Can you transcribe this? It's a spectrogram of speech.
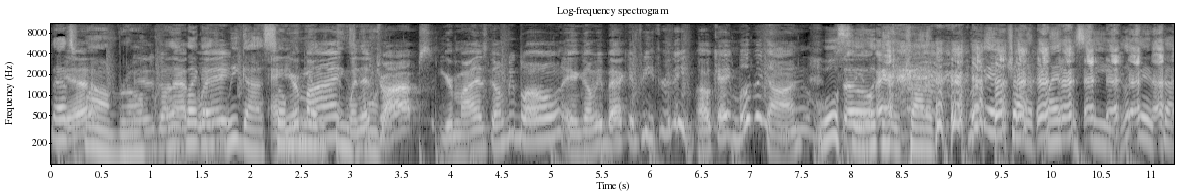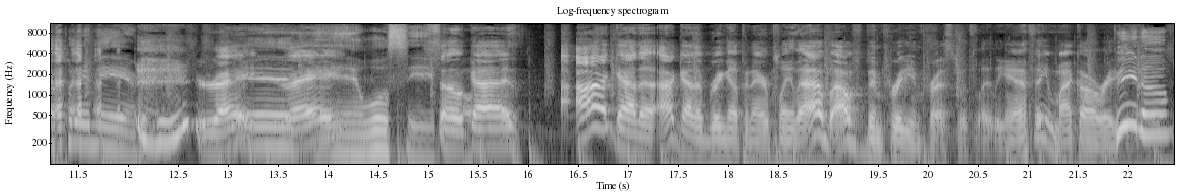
That's Yeah, fine, bro. We're just gonna have like to I- wait. we got so and your many mind when going. it drops, your mind's gonna be blown, and you're gonna be back in P3D. Okay, moving on. We'll see. Look at him trying to look at him trying to plant the seed. Look at him trying to put it in the air. right, Yeah, right. yeah, we'll see. So, bro. guys, I gotta, I gotta bring up an airplane that I've, I've been pretty impressed with lately, and I think Mike already. Phenom.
